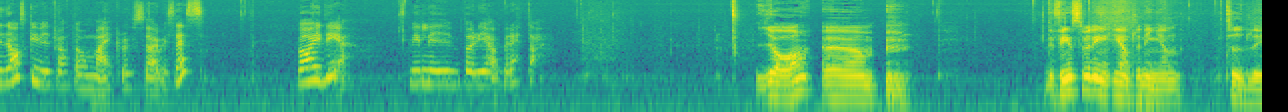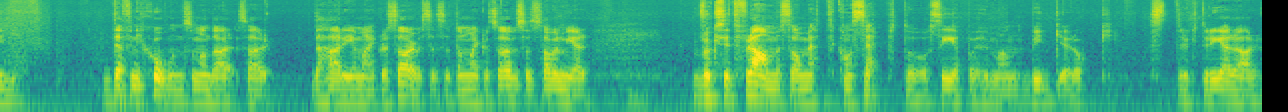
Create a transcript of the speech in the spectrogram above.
idag ska vi prata om microservices. Vad är det? Vill ni börja berätta? Ja, eh, det finns väl egentligen ingen tydlig definition som man där så här, det här är microservices. Utan microservices har väl mer vuxit fram som ett koncept och se på hur man bygger och strukturerar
